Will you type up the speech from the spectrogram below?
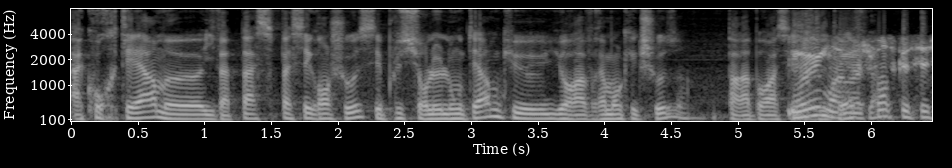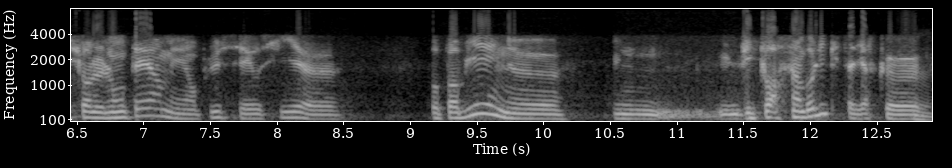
à court terme, euh, il va pas se passer grand-chose? C'est plus sur le long terme qu'il y aura vraiment quelque chose par rapport à ces. Oui, moi, moi, je pense que c'est sur le long terme, et en plus c'est aussi, euh, faut pas oublier une, une, une victoire symbolique, c'est-à-dire que. Mmh.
